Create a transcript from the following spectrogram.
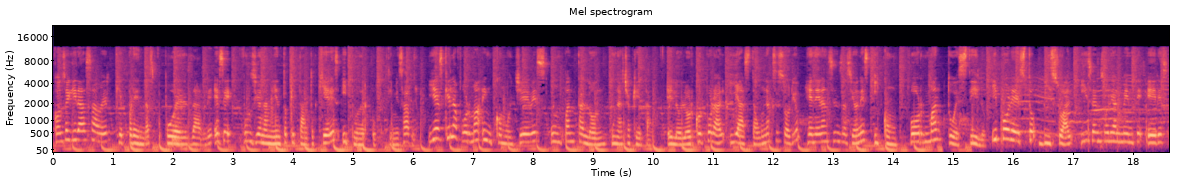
Conseguirás saber qué prendas puedes darle ese funcionamiento que tanto quieres y poder optimizarlo. Y es que la forma en cómo lleves un pantalón, una chaqueta, el olor corporal y hasta un accesorio generan sensaciones y conforman tu estilo. Y por esto visual y sensorialmente eres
